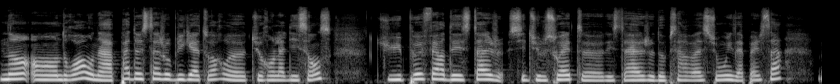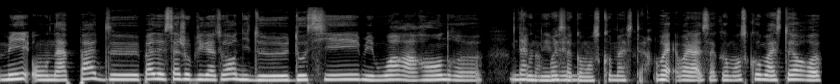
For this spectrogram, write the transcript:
Non, en droit, on n'a pas de stage obligatoire euh, durant la licence. Tu peux faire des stages si tu le souhaites, euh, des stages d'observation, ils appellent ça, mais on n'a pas de pas de stage obligatoire ni de dossier, mémoire à rendre. D'accord. Ouais, ça commence qu'au master. Ouais, voilà, ça commence qu'au master.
